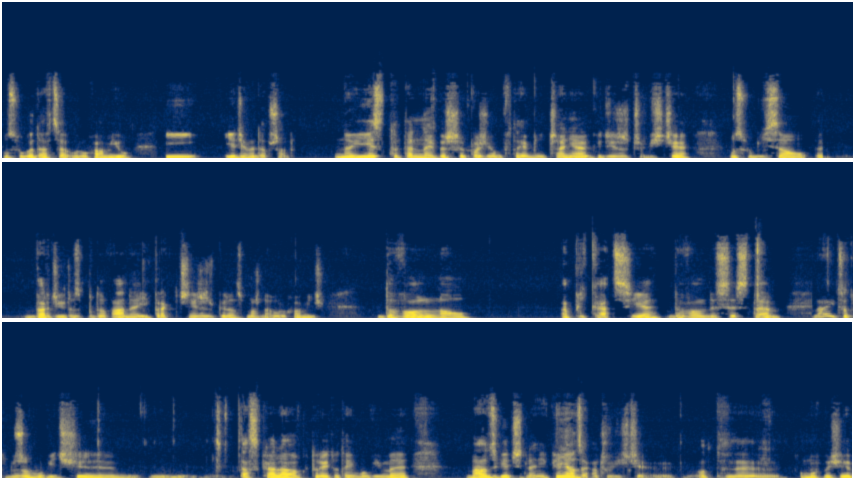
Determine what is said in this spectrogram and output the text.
usługodawca uruchomił i jedziemy do przodu. No i jest to ten najwyższy poziom wtajemniczenia, gdzie rzeczywiście usługi są e, bardziej rozbudowane i praktycznie rzecz biorąc można uruchomić dowolną aplikację, dowolny system. No i co tu dużo mówić, e, ta skala, o której tutaj mówimy, ma odzwierciedlenie w pieniądzach oczywiście. Od, e, umówmy się,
